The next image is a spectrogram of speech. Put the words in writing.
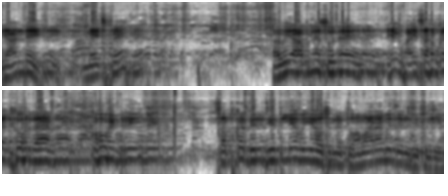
ध्यान दे मैच पे। अभी आपने सुने, एक भाई साहब का जोरदार कमेंट्री सबका दिल जीत लिया भैया उसने तो हमारा भी दिल जीत लिया।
